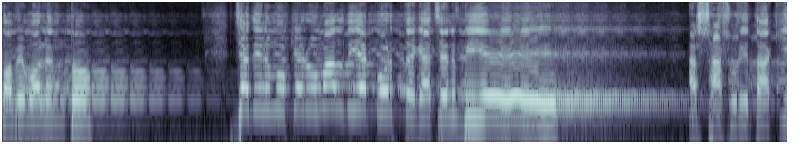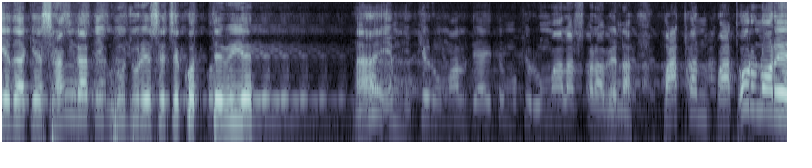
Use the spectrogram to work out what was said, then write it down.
কবে বলেন তো? যেদিন মুখে রুমাল দিয়ে করতে গেছেন বিয়ে, আর শাশুড়ি তাকিয়ে দেখে সাংঘাতিক হুজুর এসেছে করতে বিয়ে। হ্যাঁ এ মুখে রুমাল দেয় তো মুখে রুমাল আর সরাবে না। পাথান পাথর নড়ে,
